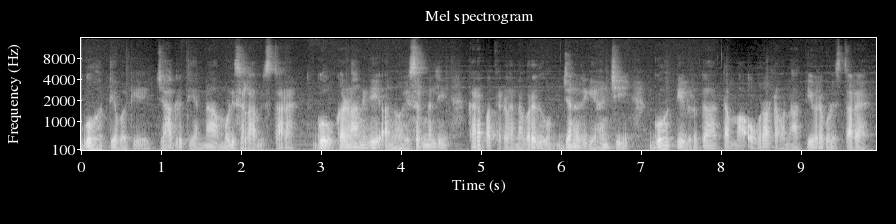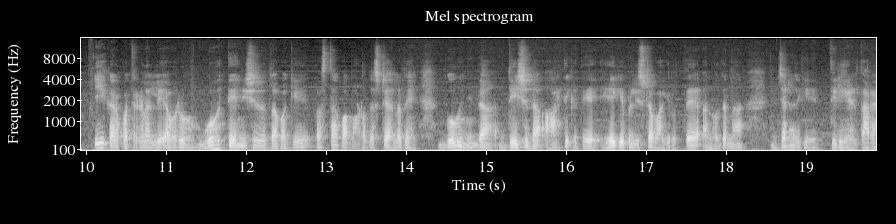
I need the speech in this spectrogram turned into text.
ಗೋಹತ್ಯೆ ಬಗ್ಗೆ ಜಾಗೃತಿಯನ್ನು ಮೂಡಿಸಲಾರಂಭಿಸ್ತಾರೆ. ಗೋ ಕರುಣಾನಿಧಿ ಅನ್ನೋ ಹೆಸರಿನಲ್ಲಿ ಕರಪತ್ರಗಳನ್ನು ಬರೆದು ಜನರಿಗೆ ಹಂಚಿ ಗೋಹತ್ಯೆ ವಿರುದ್ಧ ತಮ್ಮ ಹೋರಾಟವನ್ನು ತೀವ್ರಗೊಳಿಸ್ತಾರೆ. ಈ ಕರಪತ್ರಗಳಲ್ಲಿ ಅವರು ಗೋಹತ್ಯೆ ನಿಷೇಧದ ಬಗ್ಗೆ ಪ್ರಸ್ತಾಪ ಮಾಡೋದಷ್ಟೇ ಅಲ್ಲದೆ ಗೋವಿನಿಂದ ದೇಶದ ಆರ್ಥಿಕತೆ ಹೇಗೆ ಬಲಿಷ್ಠವಾಗಿರುತ್ತೆ ಅನ್ನೋದನ್ನು ಜನರಿಗೆ ತಿಳಿ ಹೇಳ್ತಾರೆ.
